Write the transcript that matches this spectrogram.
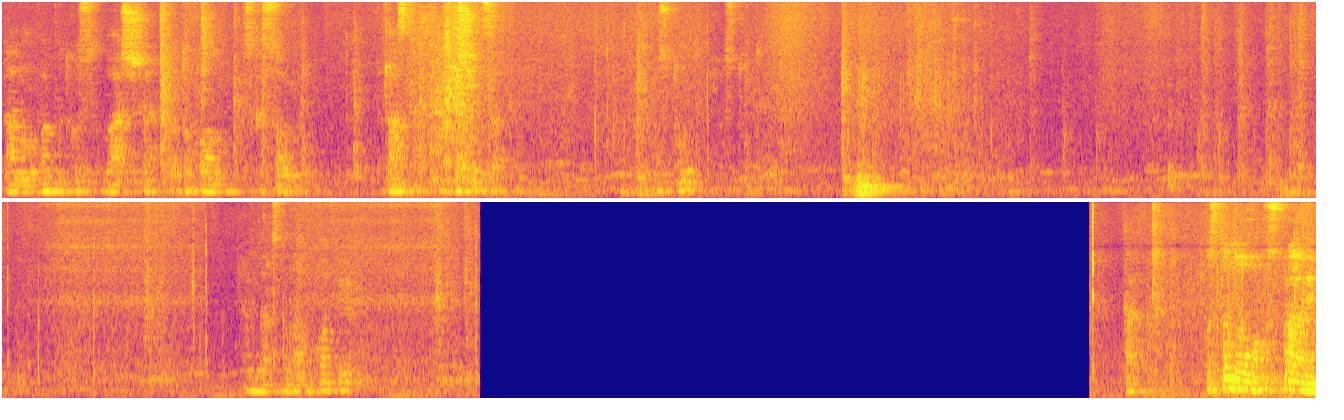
В даному випадку ваш протокол скасовано. Будь ласка, пишіться. Ось тут. Я вам зараз надам копію. Так. Постанова у справі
